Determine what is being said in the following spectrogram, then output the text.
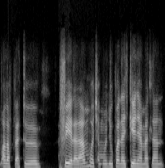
alapvető félelem, hogyha mondjuk van egy kényelmetlen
